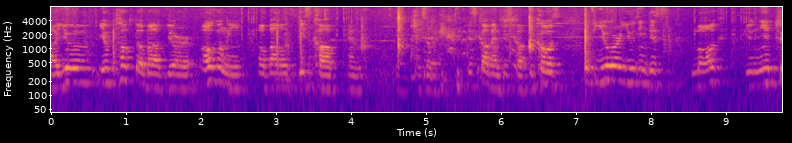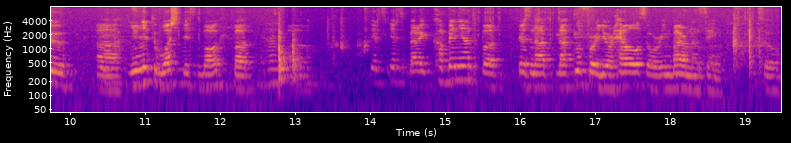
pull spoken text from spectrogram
uh, you you talked about your agony about this cup and sorry, this cup and this cup because if you are using this mug, you need to uh, you need to wash this mug, but uh, it's, it's very convenient, but it's not, not good for your health or environment thing. So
